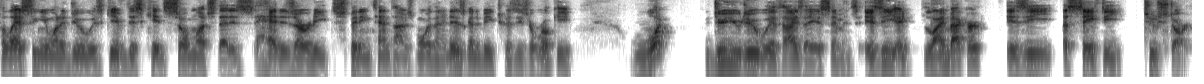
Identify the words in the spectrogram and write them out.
the last thing you want to do is give this kid so much that his head is already spinning 10 times more than it is going to be because he's a rookie. What do you do with Isaiah Simmons? Is he a linebacker? Is he a safety to start?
